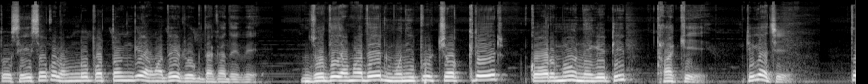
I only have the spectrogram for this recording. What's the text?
তো সেই সকল অঙ্গ প্রত্যঙ্গে আমাদের রোগ দেখা দেবে। যদি আমাদের মণিপুর চক্রের কর্ম নেগেটিভ থাকে, ঠিক আছে? তো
